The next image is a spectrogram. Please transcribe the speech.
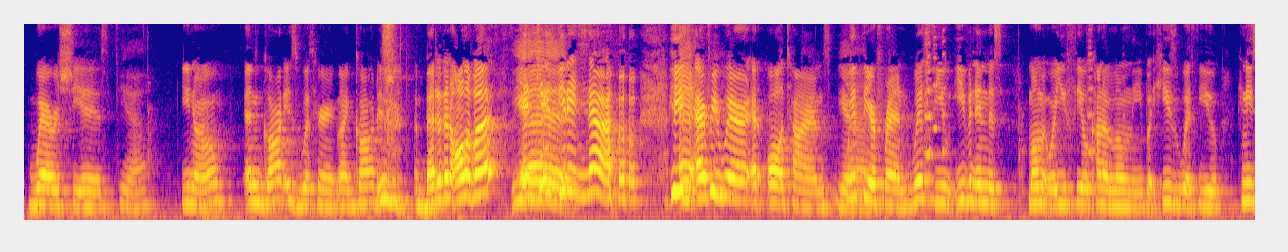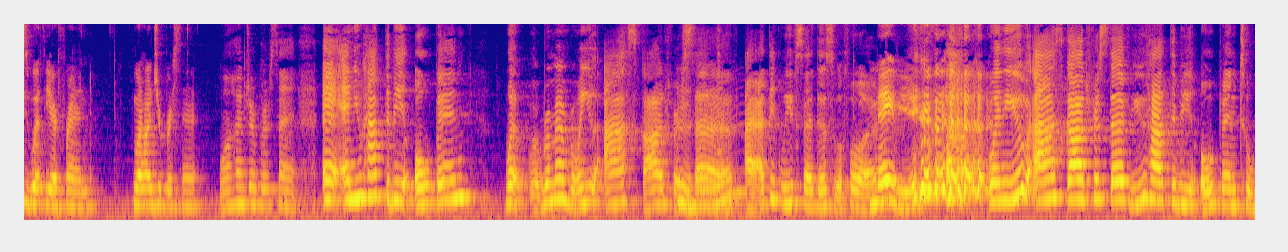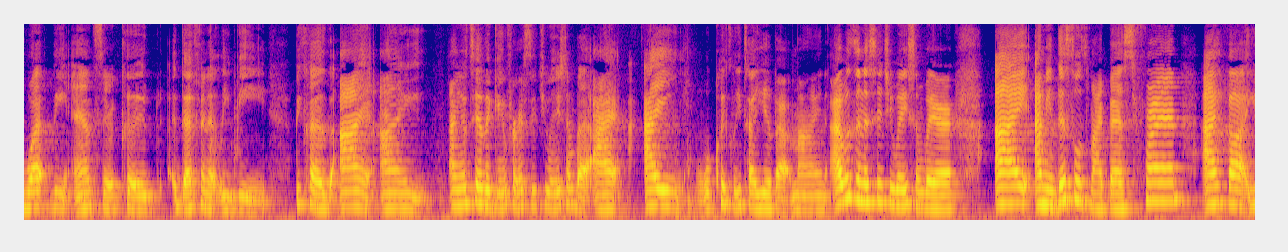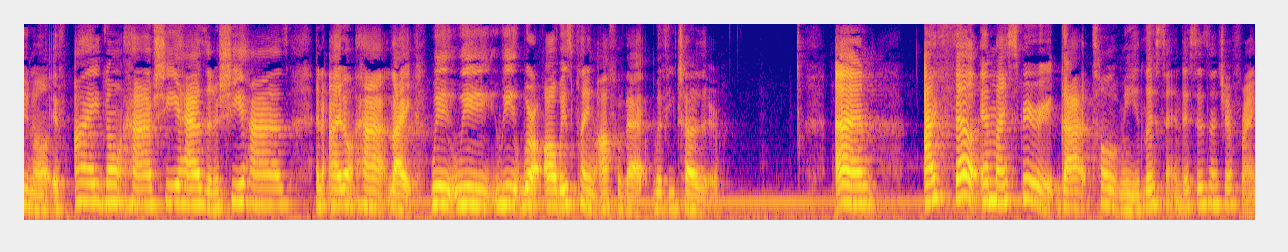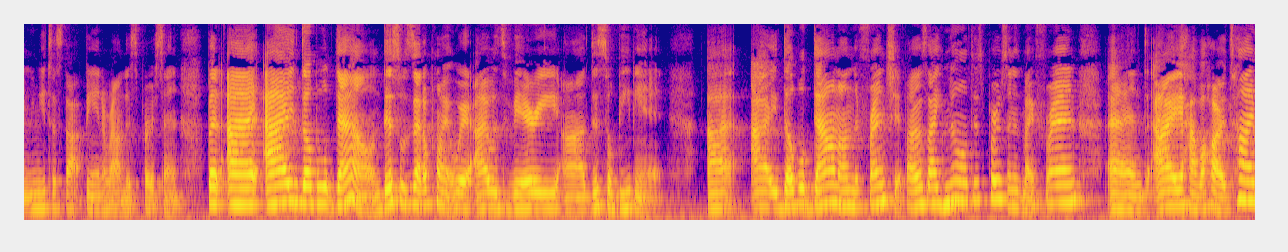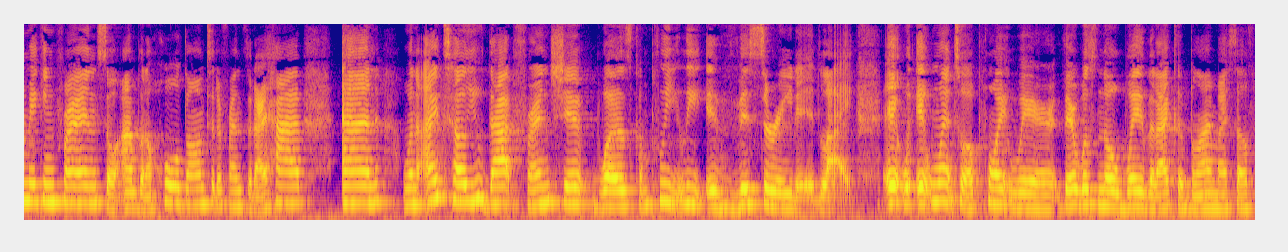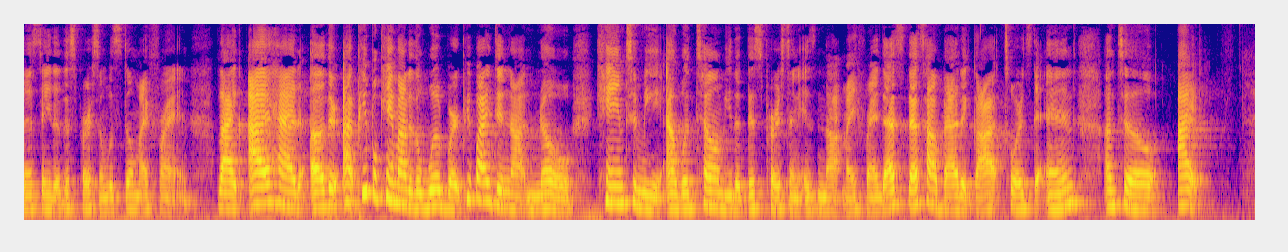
wherever she is, Yeah. You know? And God is with her. Like God is better than all of us. yes. In case you didn't know. He's And- everywhere at all times with your friend, with you, even in this moment where you feel kind of lonely, but he's with you and he's with your friend. 100%. One hundred percent, and and you have to be open. When, remember, when you ask God for Mhm. stuff, I, I think we've said this before. Maybe. when you ask God for stuff, you have to be open to what the answer could definitely be. Because I, I, I know Taylor gave her a situation, but I, I will quickly tell you about mine. I was in a situation where I, I mean, this was my best friend. I thought, you know, if I don't have, she has, and if she has, and I don't have, like, we, we, we, we're always playing off of that with each other. And I felt in my spirit, God told me, listen, this isn't your friend. You need to stop being around this person. But I I doubled down. This was at a point where I was very uh, disobedient. I I doubled down on the friendship. I was like, no, this person is my friend, and I have a hard time making friends, so I'm gonna hold on to the friends that I have. And when I tell you that friendship was completely eviscerated, like it it went to a point where there was no way that I could blind myself and say that this person was still my friend. Like I had other I, people came out of the woodwork, people I did not know came to me and would tell me that this person is not my friend. That's that's how bad it got towards the end until I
